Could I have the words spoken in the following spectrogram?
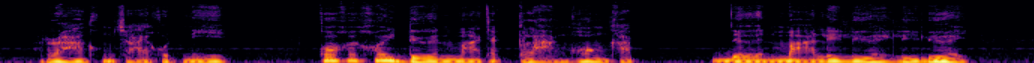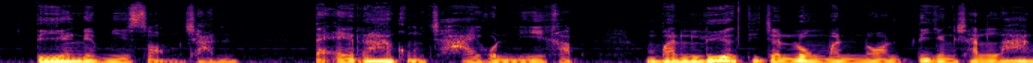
ๆ ร่างของชายคนนี้ ก็ค่อยๆเดินมาจากกลางห้องครับ เดินมาเรื่อยๆเรื่อยๆ เตียงเนี่ยมีสองชั้น แต่ไอร่างของชายคนนี้ครับ มันเลือกที่จะลงมานอนเตียงชั้นล่าง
